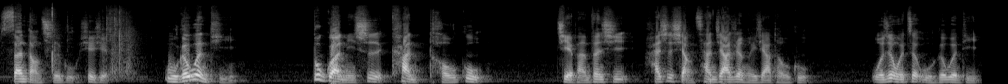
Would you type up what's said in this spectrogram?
三档持股，谢谢。五个问题，不管你是看投顾解盘分析，还是想参加任何一家投顾，我认为这五个问题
